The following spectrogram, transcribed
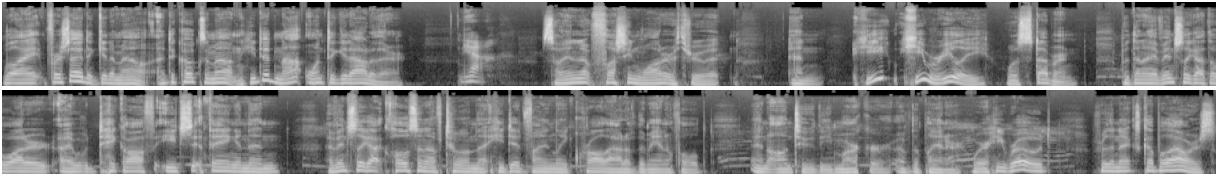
Well, I first I had to get him out. I had to coax him out, and he did not want to get out of there. Yeah. So I ended up flushing water through it, and he he really was stubborn. But then I eventually got the water. I would take off each thing, and then eventually got close enough to him that he did finally crawl out of the manifold and onto the marker of the planter, where he rode for the next couple hours.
